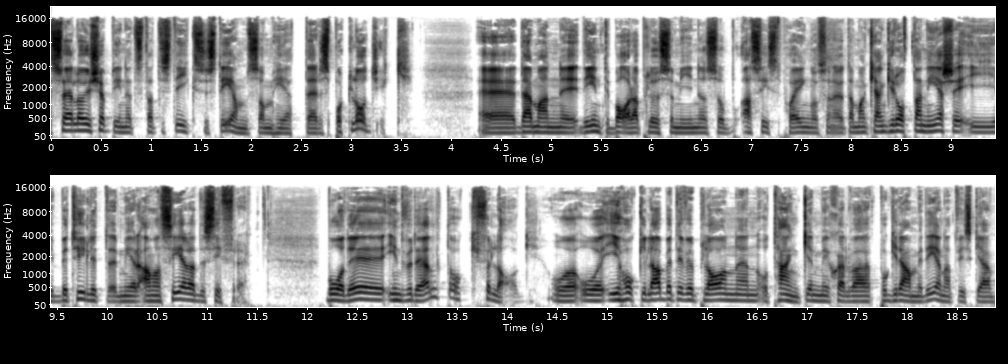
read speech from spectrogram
SHL har ju köpt in ett statistiksystem som heter Sportlogic. Eh, där man, eh, det är inte bara plus och minus och assistpoäng och sådär, utan man kan grotta ner sig i betydligt mer avancerade siffror. Både individuellt och för lag. Och, och i Hockeylabbet är väl planen och tanken med själva programidén att vi ska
